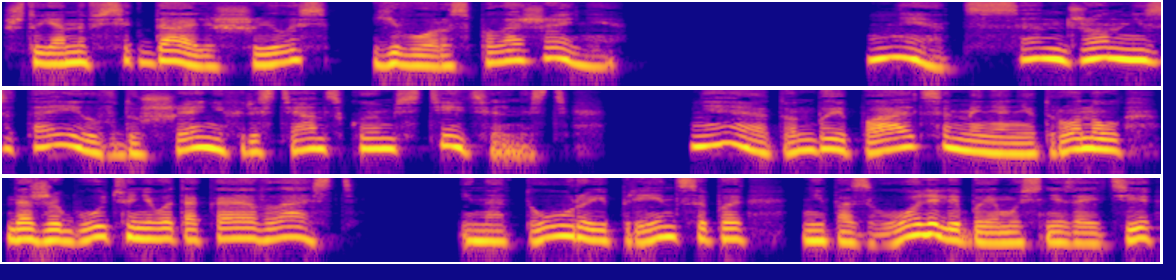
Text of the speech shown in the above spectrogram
что я навсегда лишилась его расположения. Нет, Сент-Джон не затаил в душе ни христианскую мстительность. Нет, он бы и пальцем меня не тронул, даже будь у него такая власть. И натура, и принципы не позволили бы ему снизойти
